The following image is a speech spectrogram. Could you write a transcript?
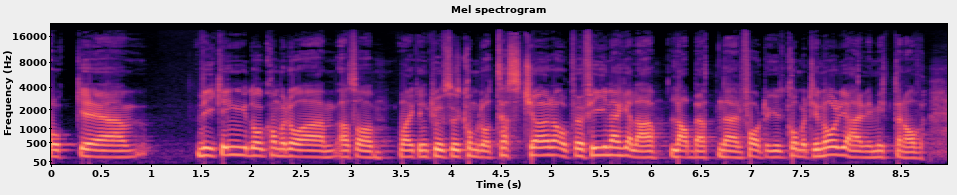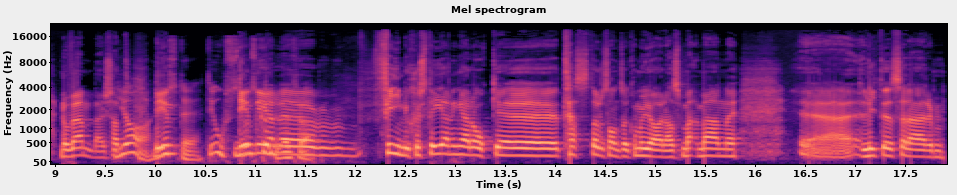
Och eh, Viking då kommer då, alltså Viking Cruises kommer då testköra och förfina hela labbet när fartyget kommer till Norge här i mitten av november. Så ja, det är, just det. Till Oslo det är en del eh, finjusteringar och eh, tester och sånt som kommer göras. Men eh, lite sådär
